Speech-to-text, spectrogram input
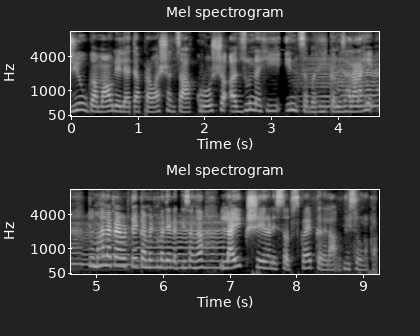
जीव गमावलेल्या त्या प्रवाशांचा आक्रोश अजूनही इंचभरही कमी झाला नाही. तुम्हाला काय वाटतंय? कमेंटमध्ये नक्की सांगा. लाईक शेअर आणि सबस्क्राईब करायला विसरू नका.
